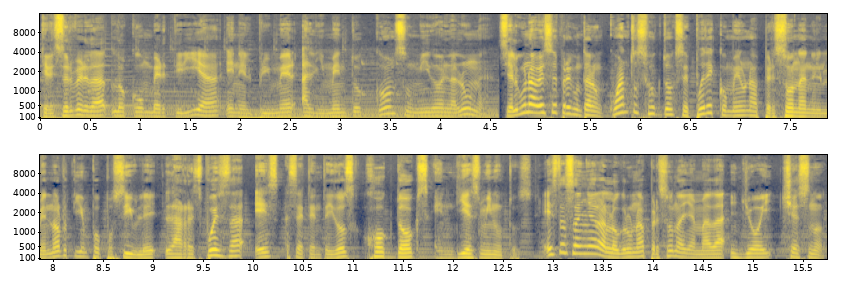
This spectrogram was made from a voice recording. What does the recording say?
que de ser verdad lo convertiría en el primer alimento consumido en la luna. Si alguna vez se preguntaron cuántos hot dogs se puede comer una persona en el menor tiempo posible, la respuesta es 72 hot dogs en 10 minutos. Esta hazaña la logró una persona llamada Joy Chestnut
